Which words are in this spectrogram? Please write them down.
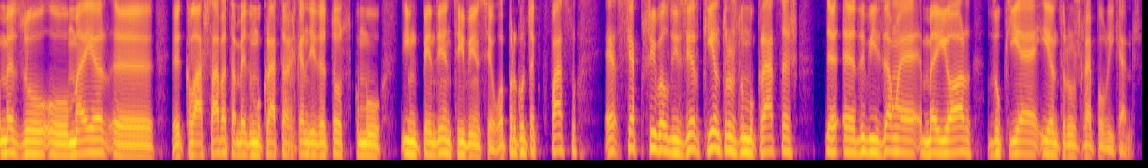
mas o, o Mayor, que lá estava, também democrata, recandidatou-se como independente e venceu. A pergunta que faço se é possível dizer que entre os democratas a, a divisão é maior do que é entre os republicanos.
